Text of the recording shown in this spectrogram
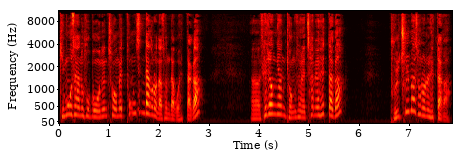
김호산 후보는 처음에 통진당으로 나선다고 했다가 어, 새정년 경선에 참여했다가 불출마 선언을 했다가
